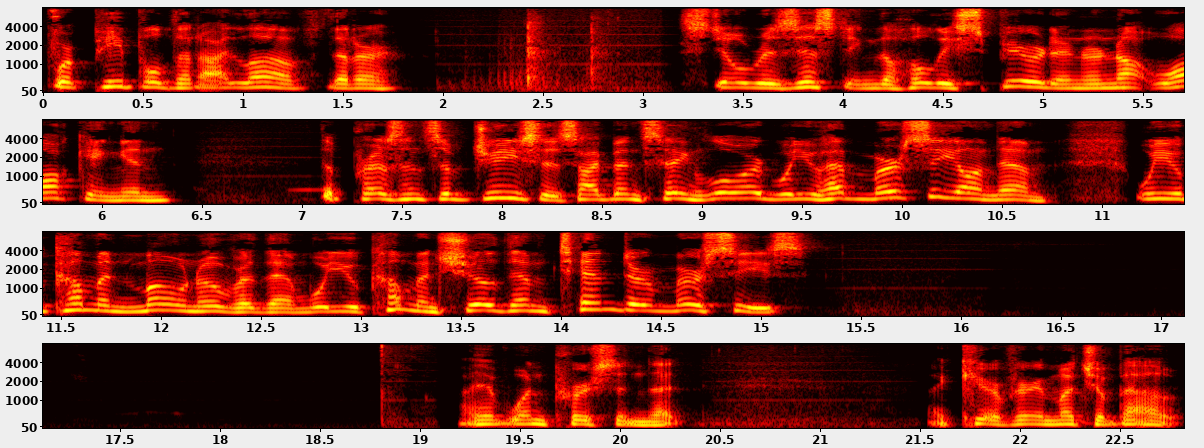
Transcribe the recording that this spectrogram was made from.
for people that I love that are still resisting the Holy Spirit and are not walking in the presence of Jesus. I've been saying, Lord, will you have mercy on them? Will you come and moan over them? Will you come and show them tender mercies? I have one person that I care very much about.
